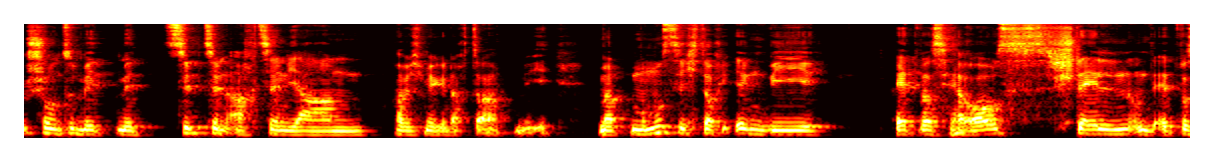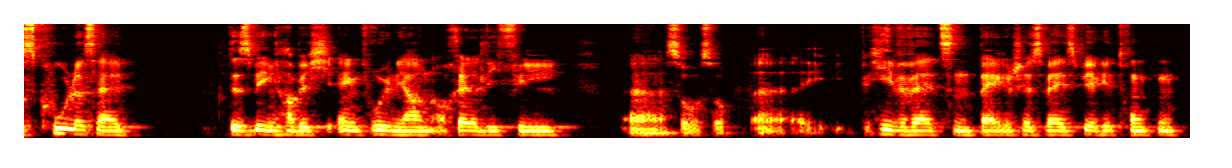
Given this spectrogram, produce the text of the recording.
schon so mit, mit 17, 18 Jahren, habe ich mir gedacht, ah, man, man, muss sich doch irgendwie etwas herausstellen und etwas cooler sein. Deswegen habe ich in frühen Jahren auch relativ viel äh, so, so äh, Hefeweizen, bayerisches Weißbier getrunken.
